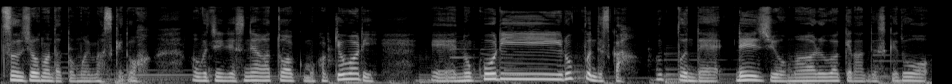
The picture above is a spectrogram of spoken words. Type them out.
通常なんだと思いますけど、まあ、無事にですね、アートワークも書き終わり、えー、残り6分ですか。6分で0時を回るわけなんですけど、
